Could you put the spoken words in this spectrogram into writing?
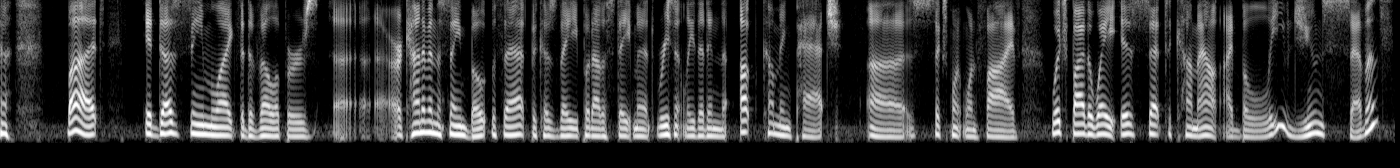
but it does seem like the developers uh, are kind of in the same boat with that because they put out a statement recently that in the upcoming patch uh, 6.15, which by the way is set to come out, I believe, June 7th.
